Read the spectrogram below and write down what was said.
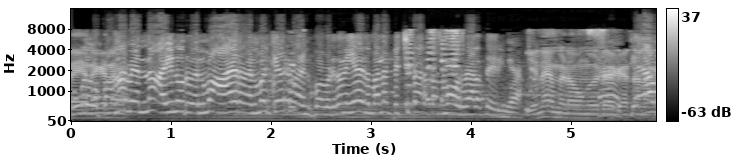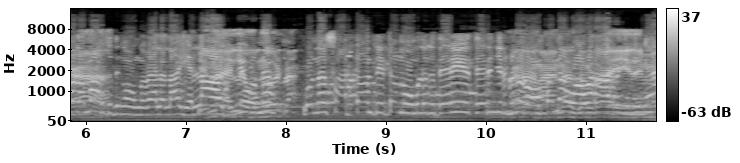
உங்களுக்கு எனக்கு பணம் வேணுமா ஐநூறு வேணுமா ஆயிரம் வேணுமா கேட்டு வாங்கிட்டு போக வேண்டியது ஏன் இது மாதிரி பிச்சைக்காரத்தனமா ஒரு வேலை செய்றீங்க? என்ன மேடம் உங்ககிட்ட கேவலமா கேட்டேன் இருக்குதுங்க உங்க வேலை எல்லாம் எல்லா ஒண்ணு சட்டம் திட்டம் உங்களுக்கு தெரிய தெரிஞ்சிருக்கணும் ரொம்ப ஓவரா இருக்கீங்க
